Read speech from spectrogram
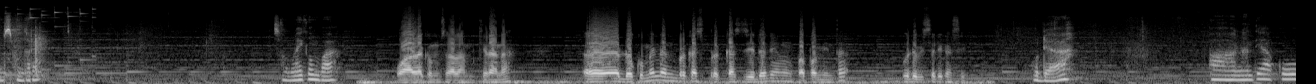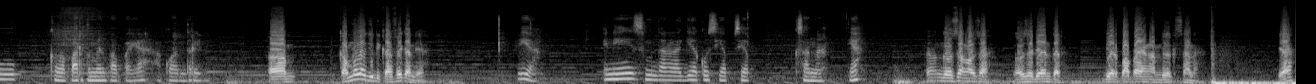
Nelfon sebentar ya. Assalamualaikum, Pak. Waalaikumsalam. Kirana, eh, dokumen dan berkas-berkas Zidan yang Papa minta udah bisa dikasih? Udah. Ah, nanti aku ke apartemen Papa ya, aku anterin. Em, kamu lagi di kafe kan ya? Iya. Ini sebentar lagi aku siap-siap ke sana, ya. Eh, Nggak usah, nggak usah. Nggak usah diantar. Biar Papa yang ambil ke sana. Ya?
